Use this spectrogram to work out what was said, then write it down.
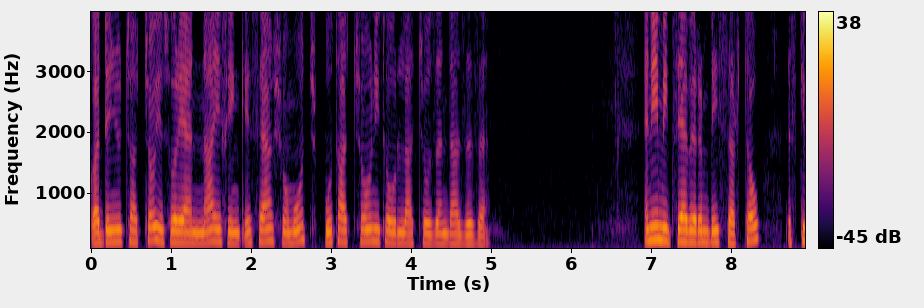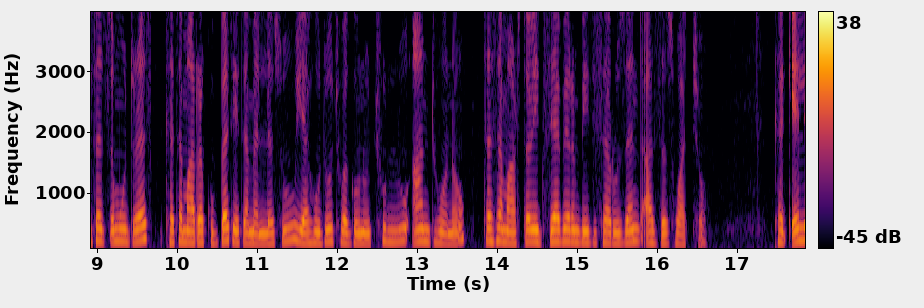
ጓደኞቻቸው የሶሪያና የፌንቄስያ ሾሞች ቦታቸውን ይተውላቸው ዘንድ አዘዘ። እኔም የእግዚአብሔርን ቤት ሰርተው እስኪፈጽሙ ድረስ ከተማረኩበት የተመለሱ የአይሁዶች ወገኖች ሁሉ አንድ ሆነው ተሰማርተው የእግዚአብሔርን ቤት ይሰሩ ዘንድ አዘዝኋቸው። ከቄሌ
